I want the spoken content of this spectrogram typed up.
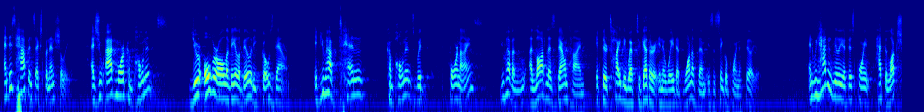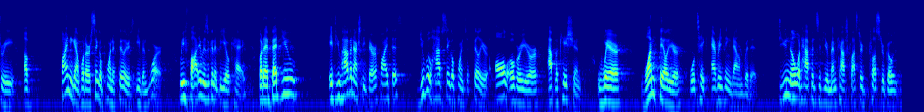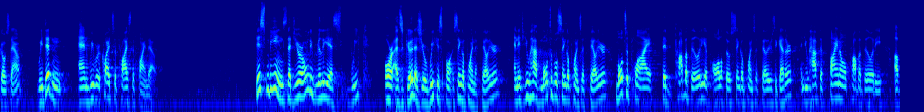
And this happens exponentially. As you add more components, your overall availability goes down. if you have 10 components with four nines, you have a, a lot less downtime if they're tightly webbed together in a way that one of them is a single point of failure. And we hadn't really at this point had the luxury of finding out what our single point of failures even were. We thought it was going to be okay, but I bet you, if you haven't actually verified this, you will have single points of failure all over your application where one failure will take everything down with it. Do you know what happens if your Memcache cluster, cluster goes, goes down? We didn't, and we were quite surprised to find out. This means that you're only really as weak or as good as your weakest single point of failure. And if you have multiple single points of failure, multiply the probability of all of those single points of failures together, and you have the final probability of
